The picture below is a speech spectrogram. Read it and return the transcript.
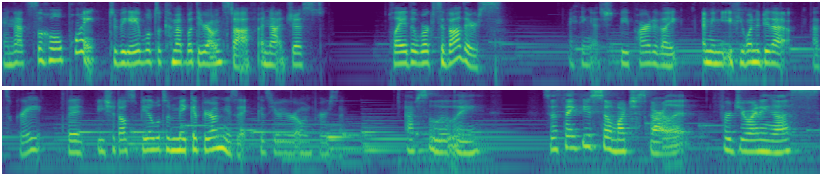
And that's the whole point to be able to come up with your own stuff and not just play the works of others. I think that should be part of like, I mean, if you want to do that, that's great. But you should also be able to make up your own music because you're your own person. Absolutely. So thank you so much, Scarlett, for joining us.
